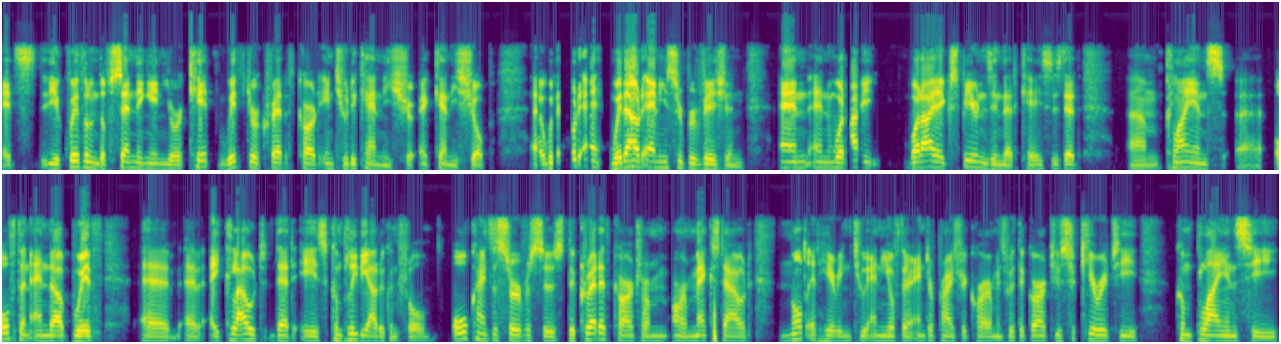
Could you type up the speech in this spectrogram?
it's the equivalent of sending in your kid with your credit card into the candy sh- uh, candy shop uh, without without any supervision. And and what I what I experience in that case is that um, clients uh, often end up with uh, a cloud that is completely out of control. All kinds of services, the credit cards are, are maxed out, not adhering to any of their enterprise requirements with regard to security, compliancy,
